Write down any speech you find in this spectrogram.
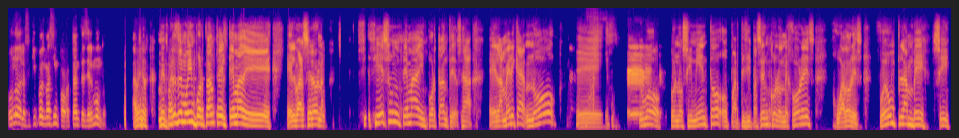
uno de los equipos más importantes del mundo. A ver, me parece muy importante el tema de el Barcelona. Sí, sí es un tema importante, o sea, el América no eh, tuvo conocimiento o participación con los mejores jugadores. Fue un plan B, sí,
